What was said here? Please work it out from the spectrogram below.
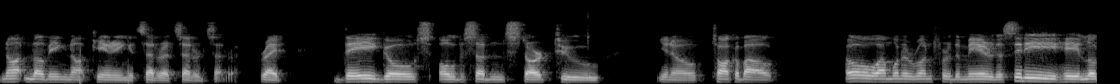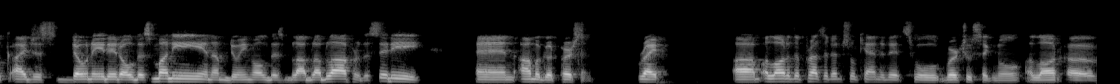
not loving, not caring, etc., etc., et cetera, et cetera, right? They go all of a sudden start to, you know, talk about, oh, I'm going to run for the mayor of the city. Hey, look, I just donated all this money and I'm doing all this blah, blah, blah for the city. And I'm a good person, right? Um, a lot of the presidential candidates will virtue signal. A lot of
